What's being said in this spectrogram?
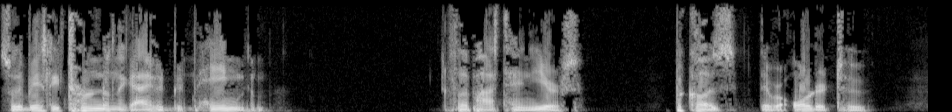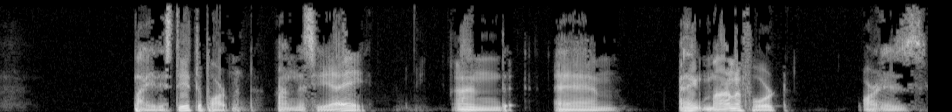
So they basically turned on the guy who'd been paying them for the past 10 years because they were ordered to by the State Department and the CIA. And um, I think Manafort or his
